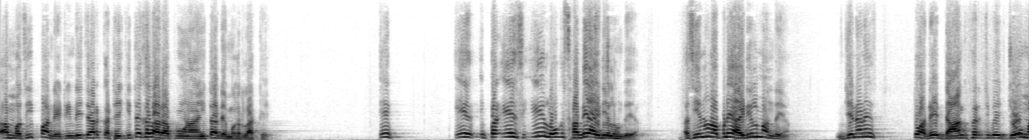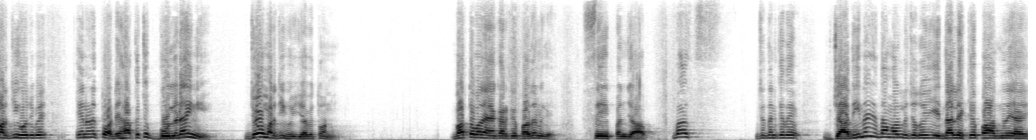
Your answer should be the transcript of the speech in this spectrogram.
ਆ ਮਸੀ ਭਾਂਡੇ ਟਿੰਡੇ ਚਾਰ ਇਕੱਠੇ ਕੀਤੇ, ਖਲਾਰਾ ਪਾਉਣਾ ਅਸੀਂ ਤੁਹਾਡੇ ਮਗਰ ਲੱਗ ਕੇ। ਇਹ ਇਹ, ਪਰ ਇਹ ਇਹ ਲੋਕ ਸਾਡੇ ਆਈਡੀਅਲ ਹੁੰਦੇ ਆ। ਅਸੀਂ ਇਹਨਾਂ ਨੂੰ ਆਪਣੇ ਆਈਡੀਅਲ ਮੰਨਦੇ ਆ। ਜਿਨ੍ਹਾਂ ਨੇ ਤੁਹਾਡੇ ਡਾਂਗ ਫਿਰ ਜਵੇ, ਜੋ ਮਰਜ਼ੀ ਹੋ ਜਵੇ, ਇਹਨਾਂ ਨੇ ਤੁਹਾਡੇ ਹੱਕ 'ਚ ਬੋਲਣਾ ਹੀ ਨਹੀਂ। ਜੋ ਮਰਜ਼ੀ ਹੋਈ ਜਾਵੇ ਤੁਹਾਨੂੰ। ਵੱਧ ਤੋਂ ਵੱਧ ਐਂ ਕਰਕੇ ਪਾ ਦੇਣਗੇ। ਸੇ ਪੰਜਾਬ, ਬਸ। ਜਦੋਂ ਕਿਤੇ ਜਿਆਦੀ ਨਾ, ਜਿੱਦਾਂ ਮਤਲਬ ਜਦੋਂ ਇਹ ਇਦਾਂ ਲਿਖ ਕੇ ਪਾ ਦਿੰਦੇ ਆਏ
